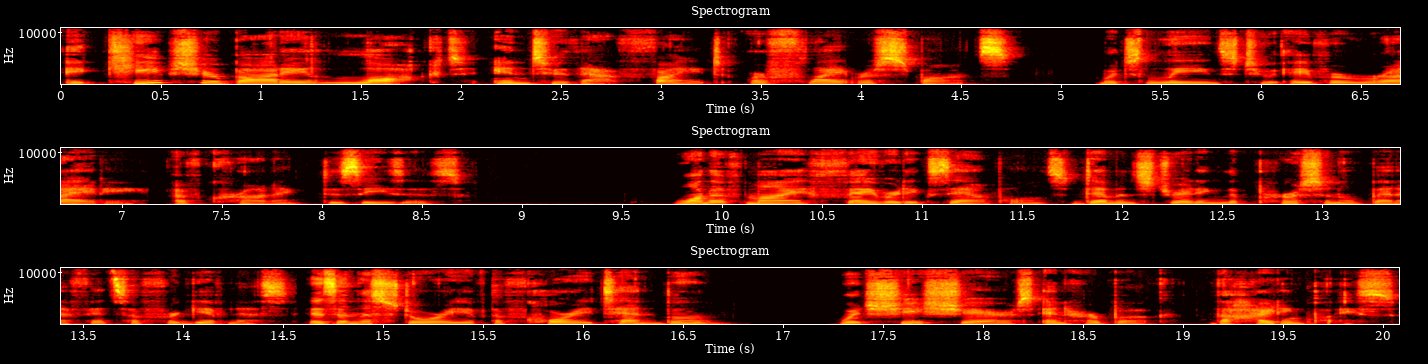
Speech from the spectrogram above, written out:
It keeps your body locked into that fight or flight response, which leads to a variety of chronic diseases. One of my favorite examples demonstrating the personal benefits of forgiveness is in the story of Corrie ten Boom, which she shares in her book, The Hiding Place.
